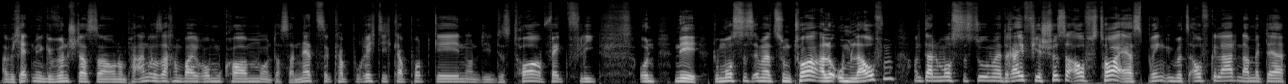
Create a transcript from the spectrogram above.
Aber ich hätte mir gewünscht, dass da auch noch ein paar andere Sachen bei rumkommen und dass da Netze kap richtig kaputt gehen und die, das Tor wegfliegt. Und nee, du musstest immer zum Tor alle umlaufen und dann musstest du immer drei, vier Schüsse aufs Tor erst bringen, übelst aufgeladen, damit der,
